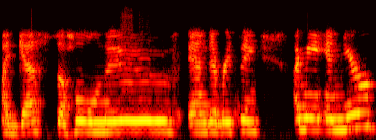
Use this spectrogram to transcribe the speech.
I guess, the whole move and everything. I mean, in your,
